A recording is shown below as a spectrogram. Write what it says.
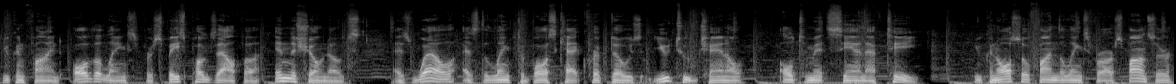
You can find all the links for Space Pugs Alpha in the show notes, as well as the link to Boss Cat Crypto's YouTube channel Ultimate CNFT. You can also find the links for our sponsor,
